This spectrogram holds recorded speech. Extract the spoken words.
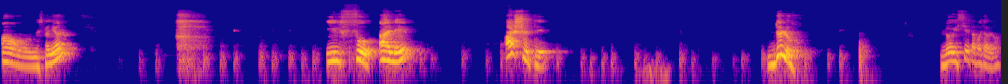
en espagnol, il faut aller acheter de l'eau. L'eau ici est potable. Hein.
